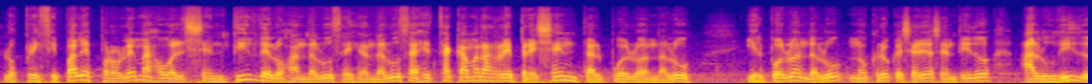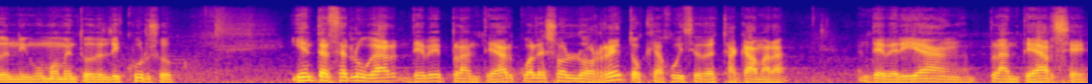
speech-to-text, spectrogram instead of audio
los principales problemas o el sentir de los andaluces y andaluzas. Esta Cámara representa al pueblo andaluz y el pueblo andaluz no creo que se haya sentido aludido en ningún momento del discurso. Y en tercer lugar, debe plantear cuáles son los retos que a juicio de esta Cámara deberían plantearse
